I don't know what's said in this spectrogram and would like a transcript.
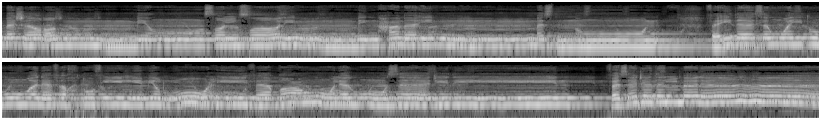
بشرا من صلصال من حمأ مسنون. فإذا سويته ونفخت فيه من روحي فقعوا له ساجدين. فسجد الملائكة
